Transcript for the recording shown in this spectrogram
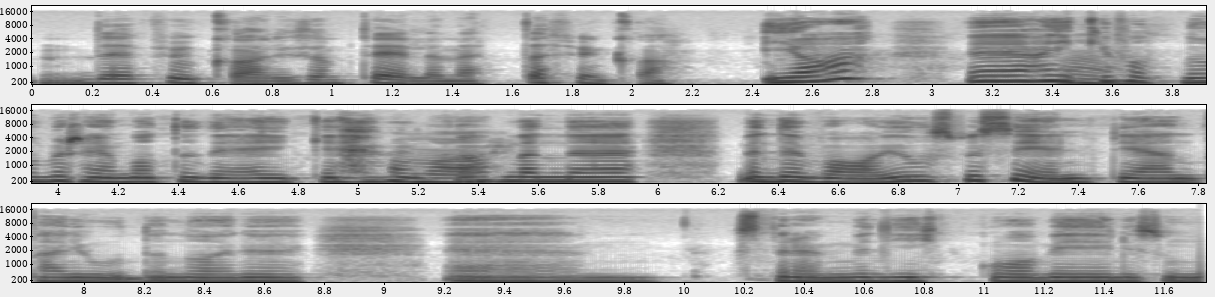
det funka, liksom. Telenettet funka. Ja, eh, jeg har ikke fått noe beskjed om at det ikke funka. Men, eh, men det var jo spesielt i en periode når eh, strømmen gikk og vi liksom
